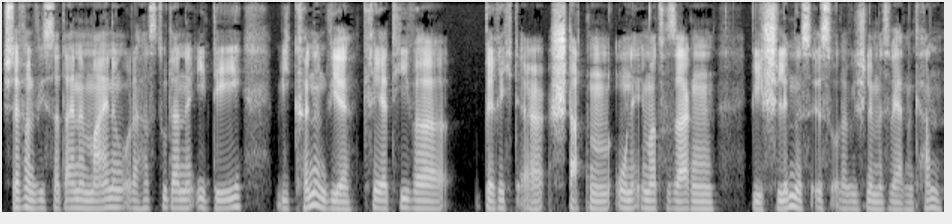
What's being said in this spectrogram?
Stefan, wie ist da deine Meinung oder hast du da eine Idee, wie können wir kreativer Bericht erstatten, ohne immer zu sagen, wie schlimm es ist oder wie schlimm es werden kann?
